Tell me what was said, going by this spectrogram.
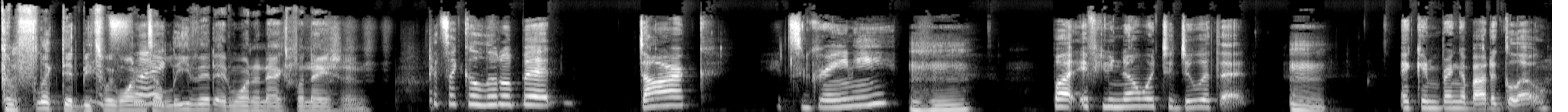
conflicted between It's wanting to leave it and want an explanation. It's like a little bit dark, it's grainy, Mm-hmm. but if you know what to do with it, Mm. it can bring about a glow.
